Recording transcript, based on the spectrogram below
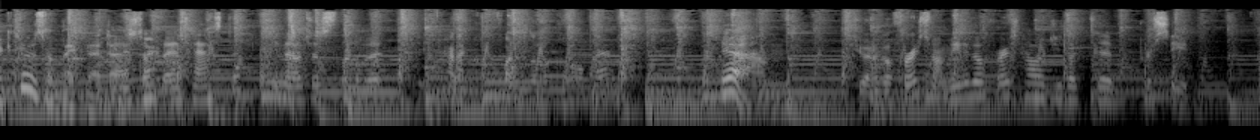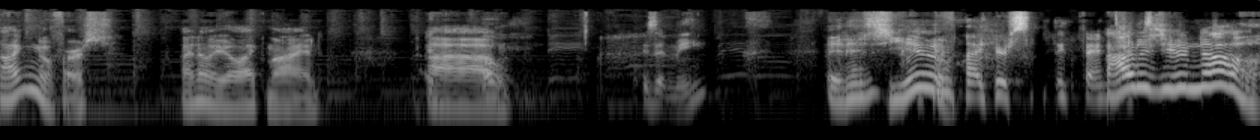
I can do something Something fantastic. fantastic. You know, just a little bit kind of fun little callback. Yeah, Um, do you want to go first? Want me to go first? How would you like to proceed? I can go first. I know you like mine. It- oh, Um, is it me? It is you. You're something fantastic? How did you know?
